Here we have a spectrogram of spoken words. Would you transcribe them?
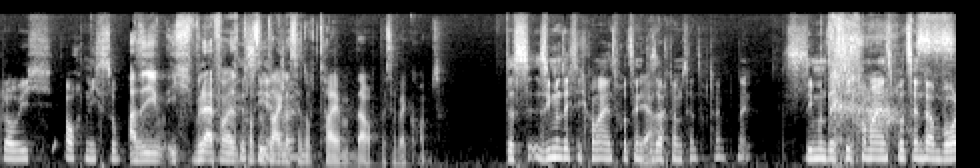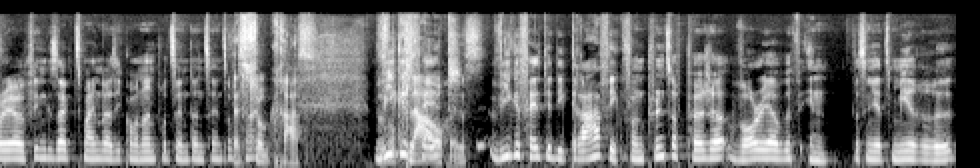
glaube ich, auch nicht so. Also ich, ich würde einfach mal trotzdem sagen, dass. Sense of Time da auch besser wegkommt. Dass 67,1% Ja. gesagt haben Sense of Time? Nein. 67,1% haben Warrior Within gesagt, 32,9% dann Sense of Das Time. ist schon krass. Wie, so gefällt, wie gefällt dir die Grafik von Prince of Persia Warrior Within? Das sind jetzt mehrere,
